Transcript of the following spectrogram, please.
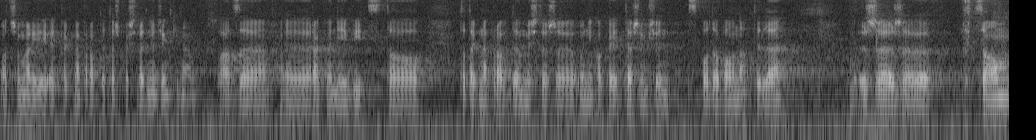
otrzymali je tak naprawdę też pośrednio dzięki nam. Władze e, Rakoniewic to, to tak naprawdę myślę, że Unihokej też im się spodobał na tyle, że, że chcą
